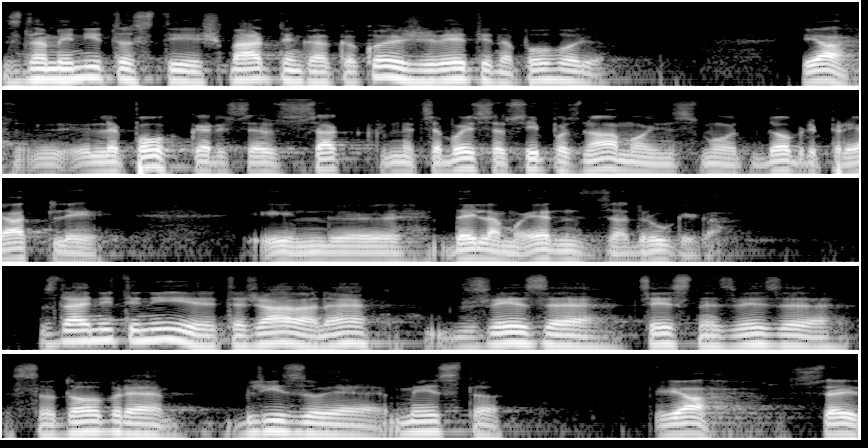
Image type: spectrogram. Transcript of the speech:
znamenitosti Šmartnega, kako je živeti na pohorju. Ja, lepo, ker se vsak, med seboj se vsi poznamo in smo dobri prijatelji in uh, delamo en za drugega. Zdaj niti ni težava, ne? zveze, cestne zveze so dobre, blizu je mesto. Ja, Sej,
